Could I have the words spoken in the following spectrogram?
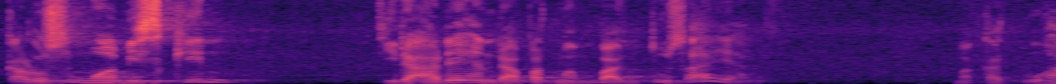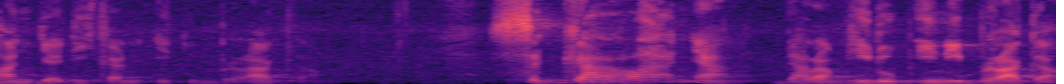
Kalau semua miskin, tidak ada yang dapat membantu saya. Maka Tuhan jadikan itu beragam. Segalanya dalam hidup ini beragam.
